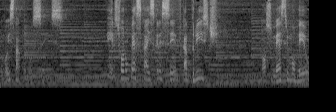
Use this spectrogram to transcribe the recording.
eu vou estar com vocês. E eles foram pescar, cresceram, ficar triste. Nosso mestre morreu.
